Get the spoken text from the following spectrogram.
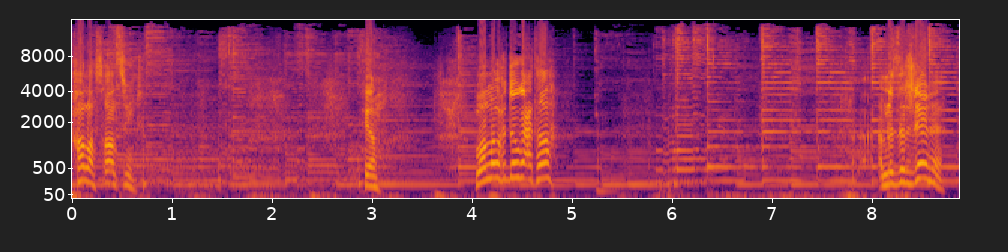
خلاص خالصين. يلا. والله وحدة وقعت ها؟ منزل رجلينها؟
